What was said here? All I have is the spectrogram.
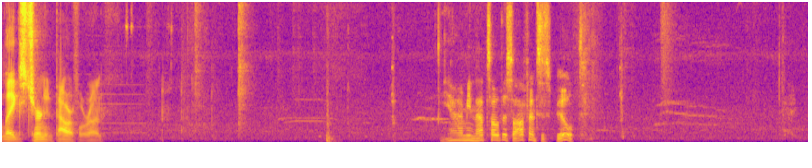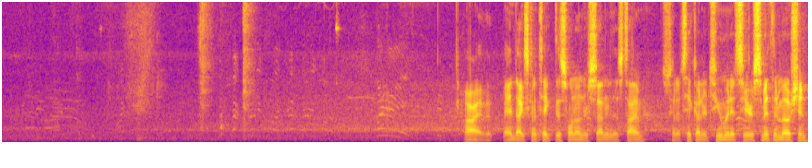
legs churning, powerful run. Yeah, I mean, that's how this offense is built. All right, Van Dyke's going to take this one under center this time. It's going to take under two minutes here. Smith in motion.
